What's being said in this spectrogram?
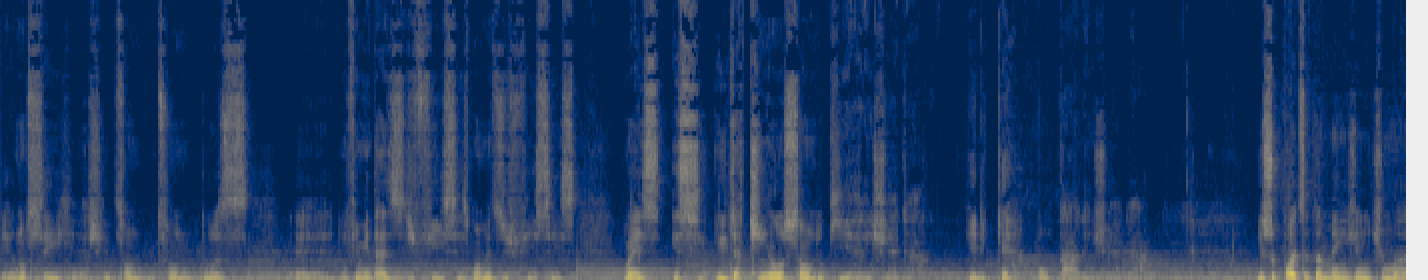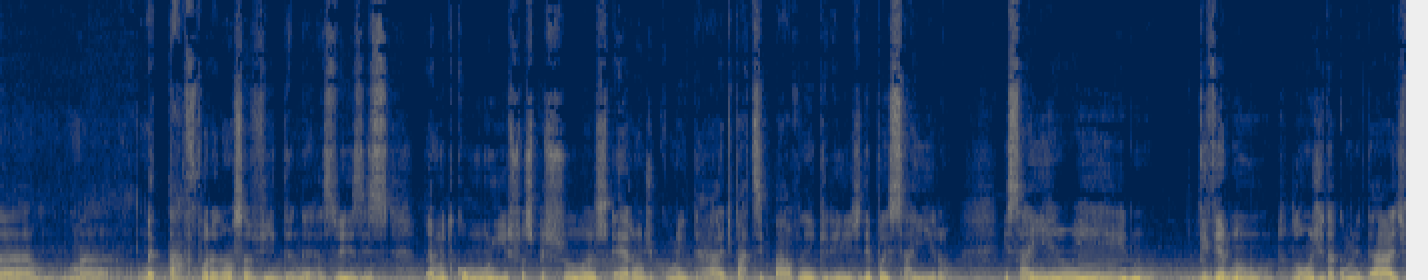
Eu não sei, acho que são, são duas é, enfermidades difíceis, momentos difíceis. Mas esse, ele já tinha noção do que era enxergar. Ele quer voltar a enxergar. Isso pode ser também, gente, uma, uma metáfora da nossa vida, né? Às vezes é muito comum isso, as pessoas eram de comunidade, participavam na igreja e depois saíram. E saíram e viveram no mundo, longe da comunidade,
